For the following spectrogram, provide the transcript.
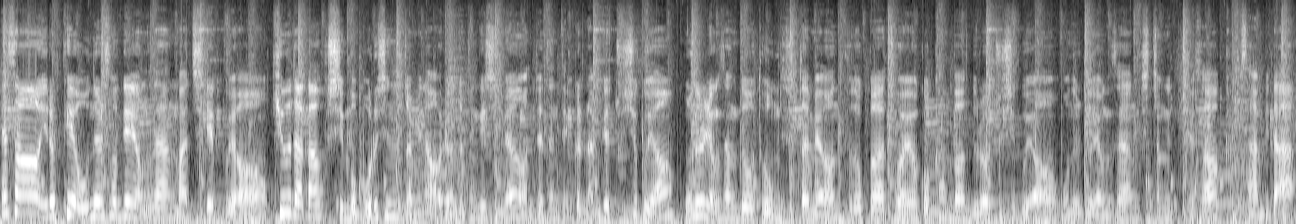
해서 이렇게 오늘 소개 영상 마치겠고요. 키우다가 혹시 뭐 모르시는 점이나 어려운 점 생기시면 언제든 댓글 남겨주시고요. 오늘 영상도 도움 되셨다면 구독과 좋아요 꼭 한번 눌러주시고요. 오늘도 영상 시청해주셔서 감사합니다.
